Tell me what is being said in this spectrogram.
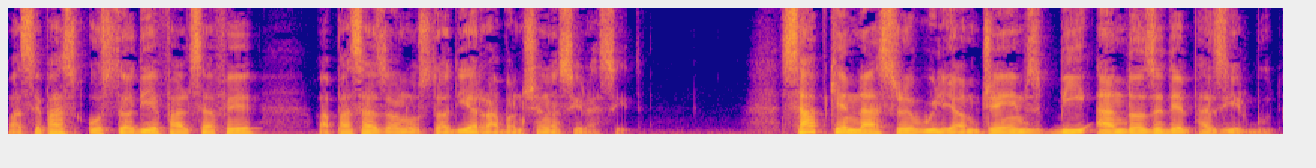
و سپس استادی فلسفه و پس از آن استادی روانشناسی رسید. سبک نصر ویلیام جیمز بی اندازه دلپذیر بود.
